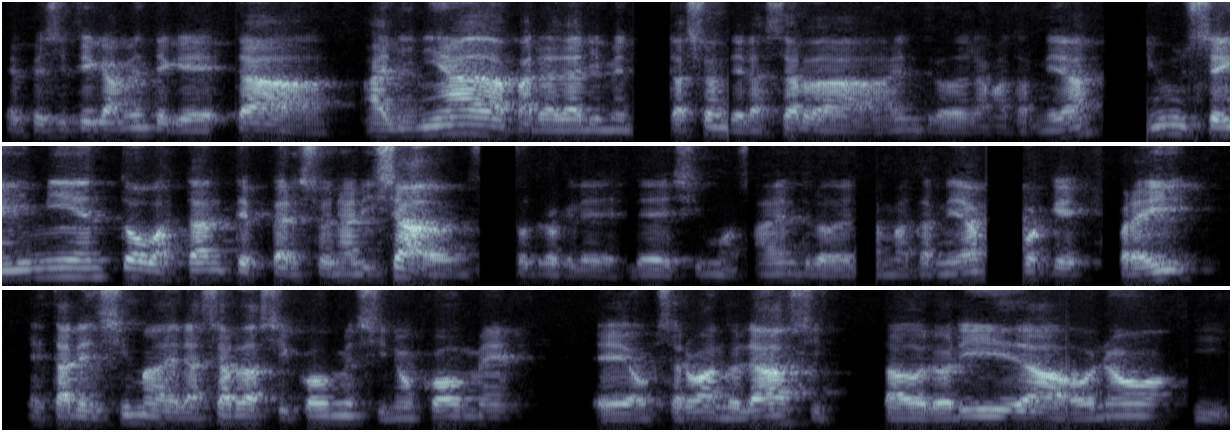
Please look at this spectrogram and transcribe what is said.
específicamente que está alineada para la alimentación de la cerda dentro de la maternidad y un seguimiento bastante personalizado, nosotros que le, decimos adentro de la maternidad, porque por ahí estar encima de la cerda si come, si no come, eh, observándola, si está dolorida o no, y,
